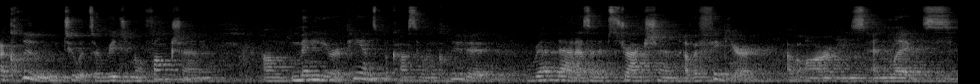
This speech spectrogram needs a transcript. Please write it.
a clue to its original function. Um, many Europeans, Picasso included, read that as an abstraction of a figure of arms and legs.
